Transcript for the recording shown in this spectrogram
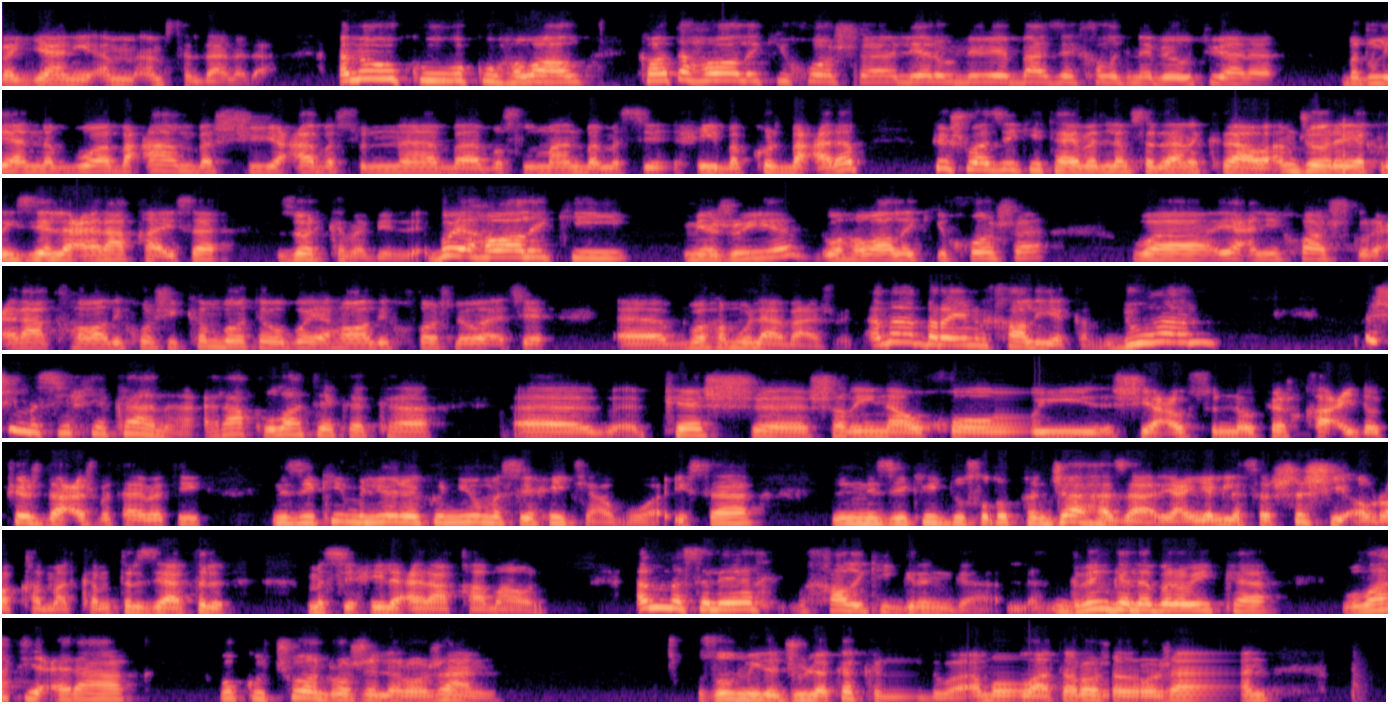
بە گیانی ئەم ئەم سەردانەدا ئەمە وەکو وەکو هەواڵ کاتە هەواڵێکی خۆشە لێرە و لەوێ بازێک خەڵک نەبێ و تویانە بدڵیان نەبووە بە عام بە شیعە بە سنە بە بسلمان بە مسیحی بە کورد بە عرب پێشوازێکی تایبەت لەم سەردانە کراوە ئەم جۆرە یەک ریزیە لە عێراق قایسە زۆر کەمە بینێ بۆیە هەواڵێکی مێژوویە و هەواڵێکی خۆشە و یعنی خوشکر عێراق هەواڵی خۆشی کەم بۆتەوە بۆیە هەواڵی خۆش لەوە ئەچێ بۆ هەموو لا باش بێت ئەمە بڕێ من خاڵی یەکەم دووهم بەشی مەسیحیەکانە عێراق وڵاتێکە کە پێش شەڕی ناوخۆی شیع و سنە و پێش قاعدە و پێش داعش بە تایبەتی نزیکی میلیۆنێک و نیو مەسیحی تیا بووە ئیسا نزیکی 250 هزار یان یەک لەسەر شەشی ئەو ڕقەمە کەمتر زیاتر مەسیحی لە عێراقا ماون ئەم مەسلەیە خاڵێکی گرنگە گرنگە لە بەرەوەی کە وڵاتی عێراق وەکو چۆن ڕۆژە لە ڕۆژان زڵمی لە جوولەکە کردووە ئەم وڵاتە ڕۆژە ڕۆژان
